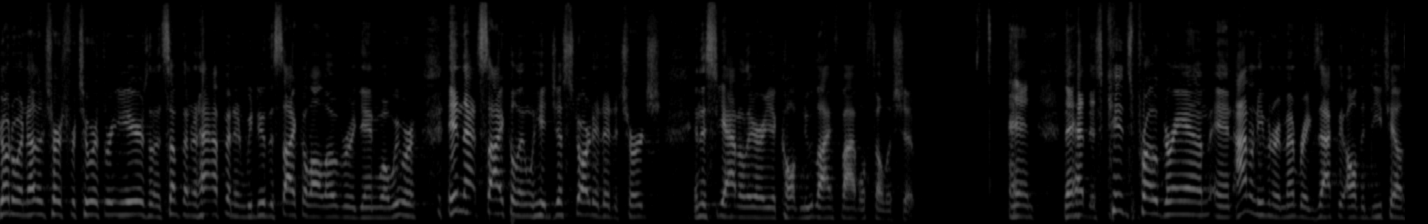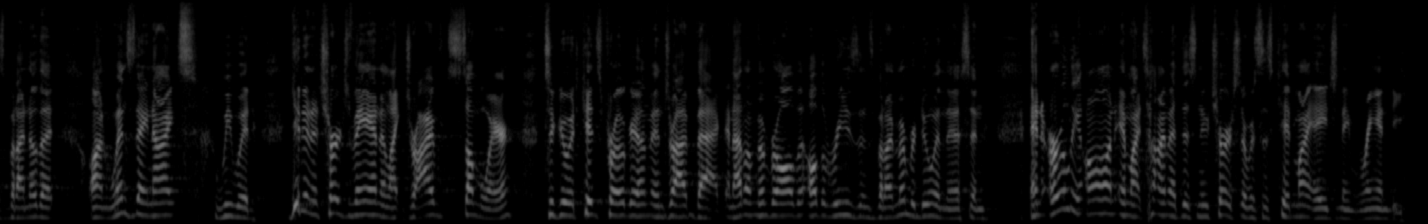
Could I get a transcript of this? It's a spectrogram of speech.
go to another church for two or three years, and then something would happen, and we'd do the cycle all over again. Well, we were in that cycle, and we had just started at a church in the Seattle area called New Life Bible Fellowship. And they had this kids program, and I don't even remember exactly all the details, but I know that on Wednesday nights, we would get in a church van and like drive somewhere to do a kids program and drive back. And I don't remember all the, all the reasons, but I remember doing this. And, and early on in my time at this new church, there was this kid my age named Randy.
